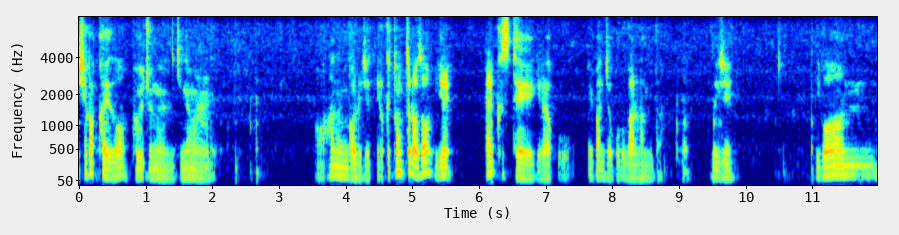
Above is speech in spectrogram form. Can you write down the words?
시각화해서 보여주는 기능을 어, 하는 걸 이제 이렇게 통틀어서 엘크 스택이라고 일반적으로 말을 합니다. 그래서 이제 이번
